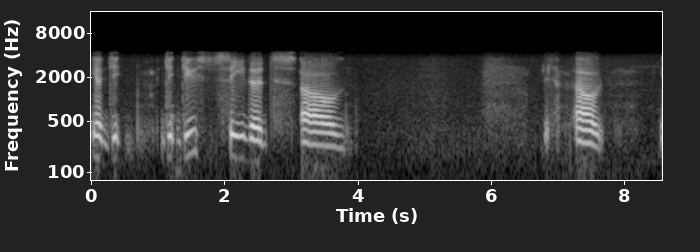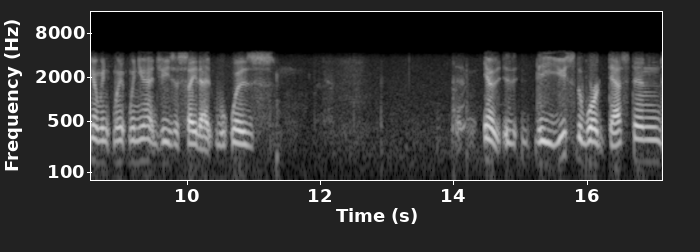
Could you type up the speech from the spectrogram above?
you know, do, do, do you see that? Uh, uh, you know, when, when when you had Jesus say that, was you know the use of the word destined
